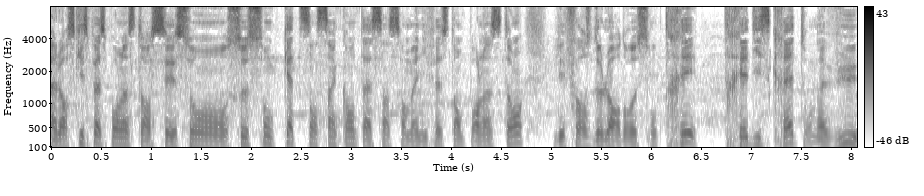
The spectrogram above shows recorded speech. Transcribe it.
Alors, ce qui se passe pour l'instant, ce sont 450 à 500 manifestants pour l'instant. Les forces de l'ordre sont très très discrètes. On a vu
